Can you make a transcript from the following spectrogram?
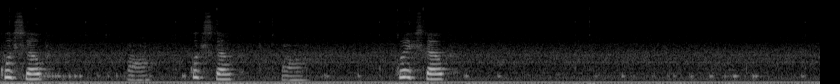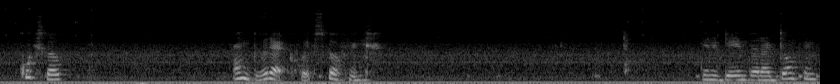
Quick scope. Aw. Quick scope. Quick scope. Quickscope. I'm good at quickscoping. In a game that I don't think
